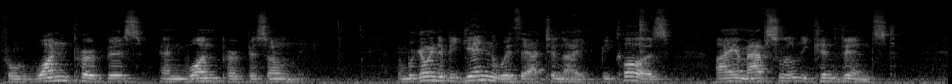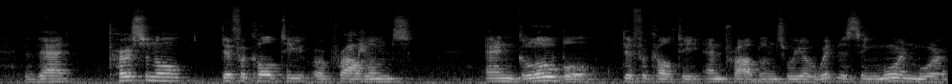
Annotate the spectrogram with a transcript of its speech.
for one purpose and one purpose only. And we're going to begin with that tonight because I am absolutely convinced that personal difficulty or problems and global difficulty and problems we are witnessing more and more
